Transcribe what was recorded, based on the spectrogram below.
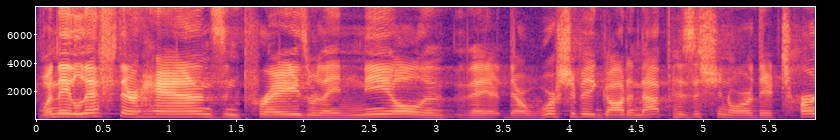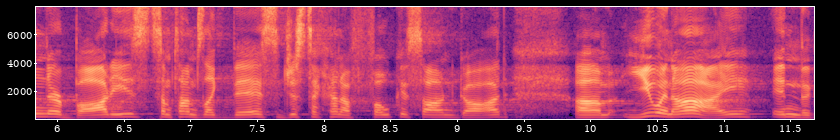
When they lift their hands in praise or they kneel and they, they're worshiping God in that position or they turn their bodies, sometimes like this, just to kind of focus on God, um, you and I in the,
